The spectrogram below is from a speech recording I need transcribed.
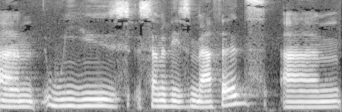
um, we use some of these methods. Um,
